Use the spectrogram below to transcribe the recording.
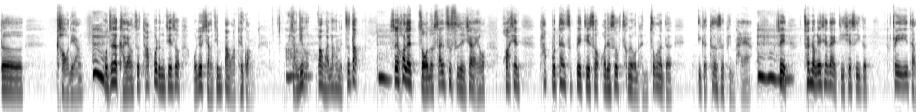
的考量。嗯，我知道考量是他不能接受，我就想尽办法推广，哦、想尽办法让他们知道。嗯，所以后来走了三四十人下来以后，发现它不但是被接受，而且是成为我们很重要的一个特色品牌啊。嗯嗯。所以传统跟现代的确是一个非常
